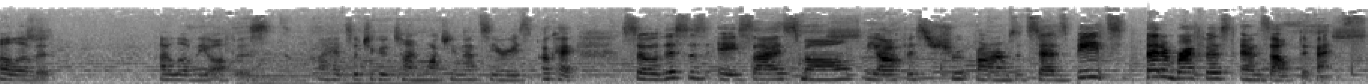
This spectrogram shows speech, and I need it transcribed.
I love it. I love The Office. I had such a good time watching that series. Okay, so this is a size small, The Office, Schrute Farms. It says beats, bed and breakfast, and self-defense.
